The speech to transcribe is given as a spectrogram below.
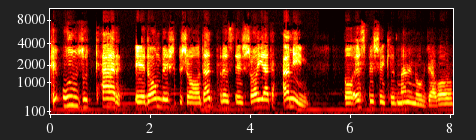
که اون زودتر اعدام بشه شهادت برسه. شاید همین باعث بشه که من نوجوان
